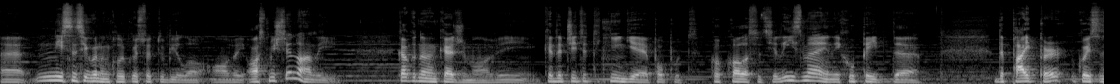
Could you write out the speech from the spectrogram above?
E, nisam siguran koliko je sve tu bilo ovaj, osmišljeno, ali kako da vam kažem, ovaj, kada čitate knjige poput Coca-Cola socijalizma ili Who Paid the, the Piper, koji se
